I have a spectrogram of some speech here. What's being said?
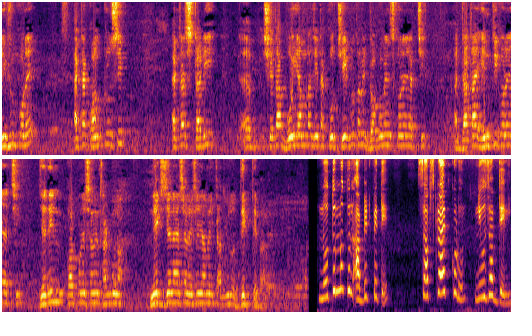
রিভিউ করে একটা কনক্লুসিভ একটা স্টাডি সেটা বই আমরা যেটা করছি, এগুলো তো আমি ডকুমেন্টস করে যাচ্ছি আর ডাটা এন্ট্রি করে যাচ্ছি। যেদিন কর্পোরেশনে থাকব না নেক্সট জেনারেশন এসে যেন এই কাজগুলো দেখতে পারে। নতুন নতুন আপডেট পেতে সাবস্ক্রাইব করুন নিউজ আপ ডেলি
